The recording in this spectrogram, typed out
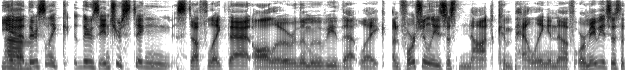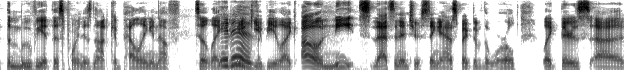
Yeah, Um, there's like there's interesting stuff like that all over the movie that like unfortunately is just not compelling enough or maybe it's just that the movie at this point is not compelling enough to like make is. you be like, "Oh, neat. That's an interesting aspect of the world." Like there's uh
